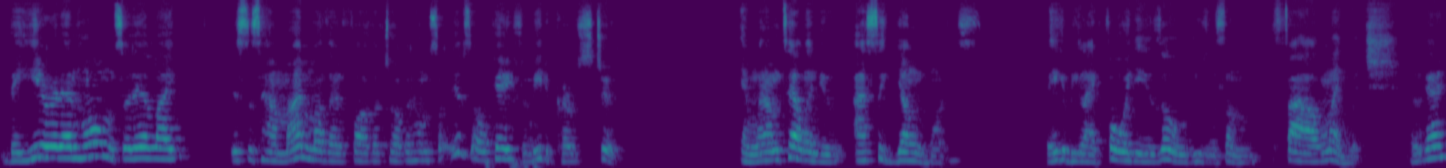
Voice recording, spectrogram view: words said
they hear it at home. So they're like, this is how my mother and father talk at home. So it's okay for me to curse too. And when I'm telling you, I see young ones. They could be like four years old using some foul language. Okay?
